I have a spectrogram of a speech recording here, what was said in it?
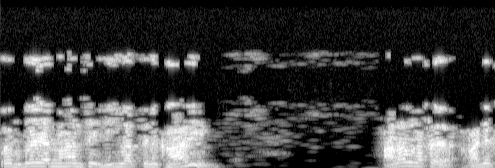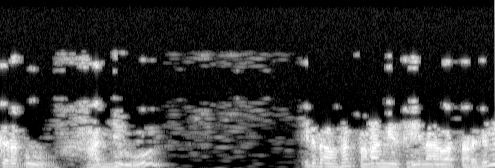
ඔය බුදුරජාණන් වහන්සේ ජීවත් වෙන කාලේ අලවරට රජ කරපු රජුරෝ එක දවසක් තමන්ගේ සේනාවත් අරගෙන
